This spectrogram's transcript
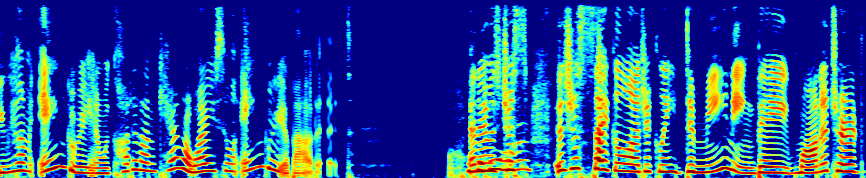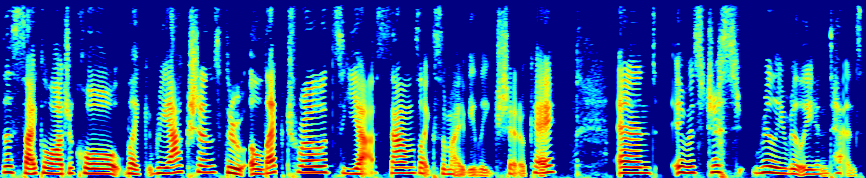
You become angry, and we caught it on camera. Why are you so angry about it? And it was just it was just psychologically demeaning. They monitored the psychological like reactions through electrodes. Yeah sounds like some ivy league shit okay? And it was just really really intense.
